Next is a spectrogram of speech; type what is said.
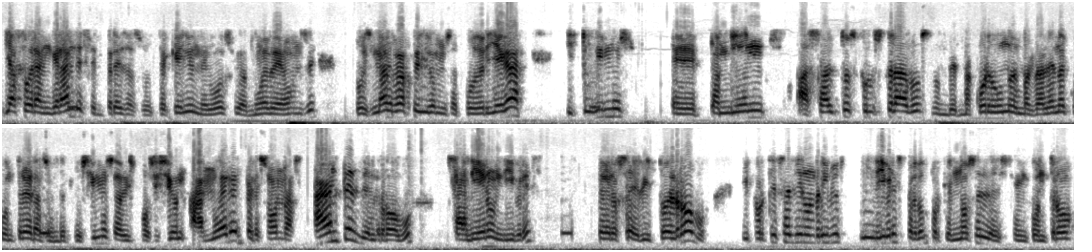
ya fueran grandes empresas o pequeños negocios a 911, pues más rápido íbamos a poder llegar. Y tuvimos eh, también asaltos frustrados, donde me acuerdo uno de Magdalena Contreras, donde pusimos a disposición a nueve personas antes del robo, salieron libres, pero se evitó el robo. ¿Y por qué salieron libres? perdón, porque no se les encontró,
